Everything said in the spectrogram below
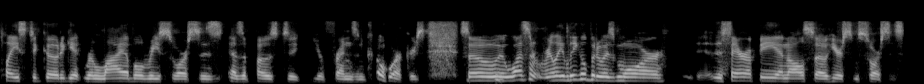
place to go to get reliable resources as opposed to your friends and coworkers. So it wasn't really legal, but it was more the therapy and also here's some sources.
